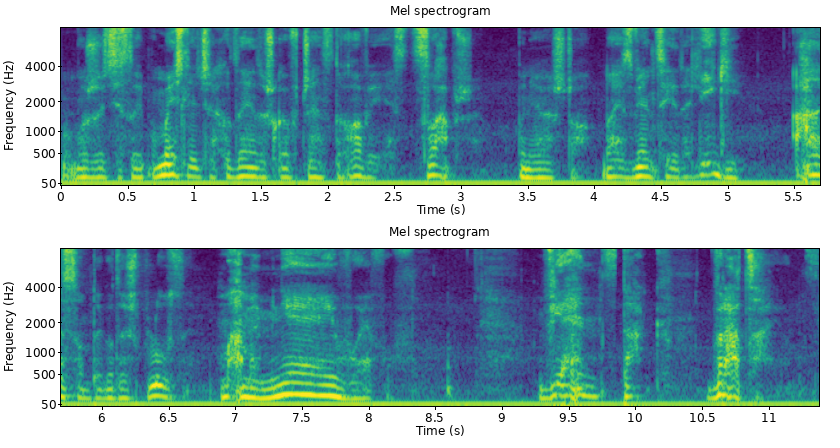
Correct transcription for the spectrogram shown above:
Możecie sobie pomyśleć, że chodzenie do szkoły w Częstochowie jest słabsze, ponieważ to no jest więcej religii, ale są tego też plusy. Mamy mniej WF-ów. Więc tak, wracając.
